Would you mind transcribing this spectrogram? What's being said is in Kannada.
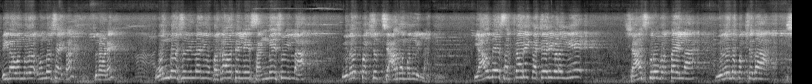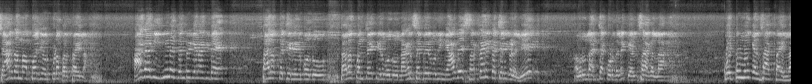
ಈಗ ನಾವು ಒಂದು ಒಂದು ವರ್ಷ ಆಯ್ತಾ ಚುನಾವಣೆ? ಒಂದು ವರ್ಷದಿಂದ ನೀವು ಭದ್ರಾವತಿಯಲ್ಲಿ ಸಂಗಮೇಶು ಇಲ್ಲ, ವಿರೋಧ ಪಕ್ಷದ ಶಾರದಮ್ಮನೂ ಇಲ್ಲ. ಯಾವುದೇ ಸರ್ಕಾರಿ ಕಚೇರಿಗಳಲ್ಲಿ ಶಾಸಕರು ಬರ್ತಾ ಇಲ್ಲ, ವಿರೋಧ ಪಕ್ಷದ ಶಾರದಮ್ಮ ಅಪ್ಪಾಜಿ ಅವರು ಕೂಡ ಬರ್ತಾ ಇಲ್ಲ. ಹಾಗಾಗಿ ಇಲ್ಲಿನ ಜನರಿಗೆ ಏನಾಗಿದೆ? ತಾಲೂಕ್ ಕಚೇರಿ ಇರ್ಬೋದು, ತಾಲೂಕ್ ಪಂಚಾಯತ್ ಇರ್ಬೋದು, ನಗರಸಭೆ ಇರ್ಬೋದು, ಇನ್ಯಾವುದೇ ಸರ್ಕಾರಿ ಕಚೇರಿಗಳಲ್ಲಿ ಅವರು ಲಂಚ ಕೊಡದಲ್ಲೇ ಕೆಲಸ ಆಗಲ್ಲ. ಕೊಟ್ಟರು ಕೆಲಸ ಆಗ್ತಾ ಇಲ್ಲ.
